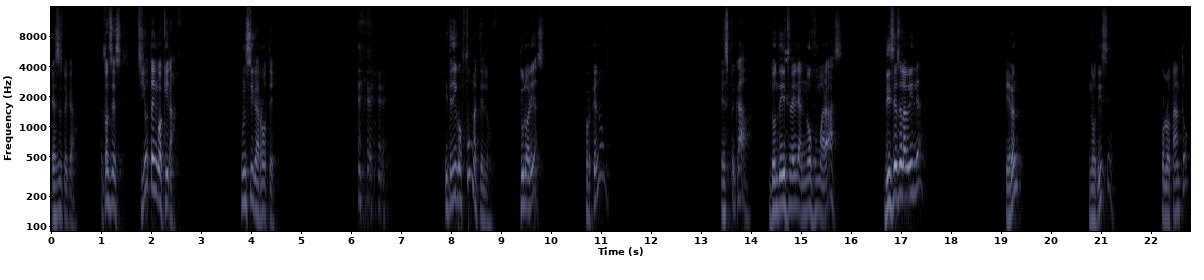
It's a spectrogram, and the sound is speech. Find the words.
Ese es pecado. Entonces, si yo tengo aquí un cigarrote y te digo, fúmatelo, ¿tú lo harías? ¿Por qué no? Es pecado. ¿Dónde dice la Biblia? No fumarás. ¿Dice eso la Biblia? ¿Vieron? No dice. Por lo tanto,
